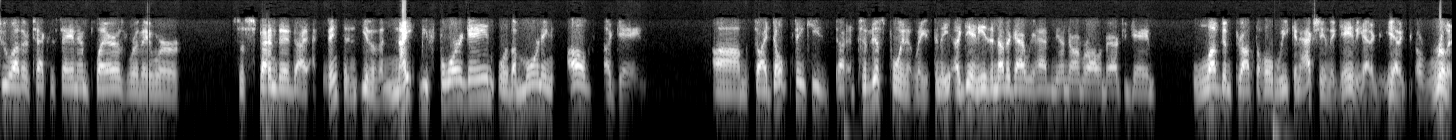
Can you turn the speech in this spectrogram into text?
two other Texas A&M players where they were suspended. I, I think the, either the night before a game or the morning of a game. Um, so I don't think he's uh, to this point at least. And he, again, he's another guy we had in the Under Armour All America game. Loved him throughout the whole week, and actually in the game he had a, he had a, a really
